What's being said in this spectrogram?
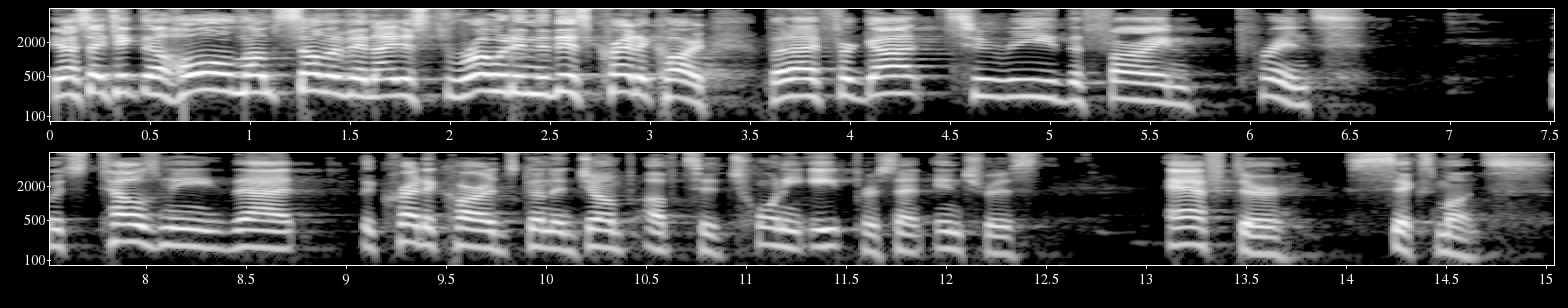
Yes, I take the whole lump sum of it and I just throw it into this credit card. But I forgot to read the fine print, which tells me that the credit card's going to jump up to 28% interest after six months.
